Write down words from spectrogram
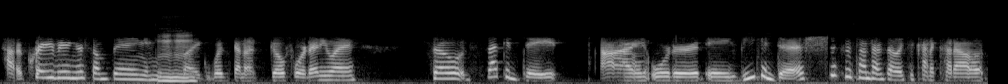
had a craving or something, and he Mm-hmm. like was gonna go for it anyway. So second date, I ordered a vegan dish. Just because sometimes I like to kind of cut out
